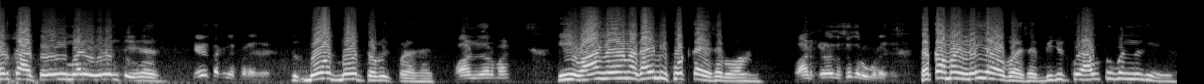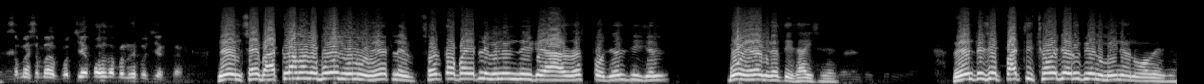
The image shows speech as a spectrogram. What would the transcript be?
સરકાર તો એ મારી વિનંતી છે. કેવી તકલીફ પડે છે? બહુ જ બહુ જ તકલીફ પડે સાહેબ. વાહન વ્યવહારમાં? એ વાહન વ્યવહારમાં નહીં ખોટકાય સાહેબ વાહન. વાહન ખડે તો શું કરવું પડે છે? ધક્કા મારી લઈ જવા પડે સાહેબ. બીજું કોઈ આવતું પણ નથી સમય સમય પહોંચી શકો છો પણ નથી પહોંચી શકતા. ને સાહેબ આટલામાં તો બહુ જ ઓલું છે. એટલે સરકાર પાસે એટલી વિનંતી કે આ રસ્તો જલ્દી જલ્દી બહુ હેરાનગતિ થાય છે. રેન્ટ છે પાંચથી છ હજાર રૂપિયાનું મહિનાનું આવે છે.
